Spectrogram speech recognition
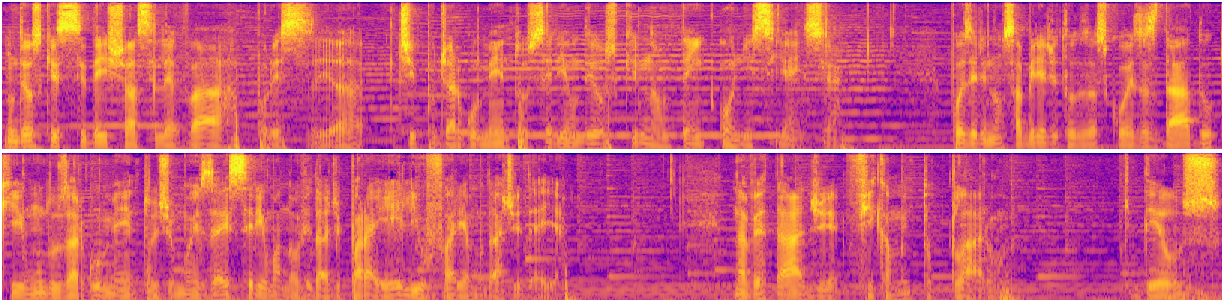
Um Deus que se deixasse levar por esse uh, tipo de argumento seria um Deus que não tem onisciência pois ele não saberia de todas as coisas, dado que um dos argumentos de Moisés seria uma novidade para ele e o faria mudar de ideia. Na verdade, fica muito claro que Deus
